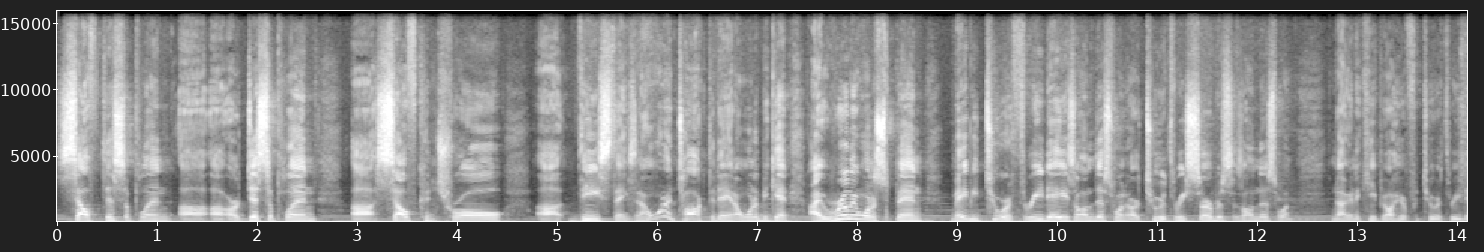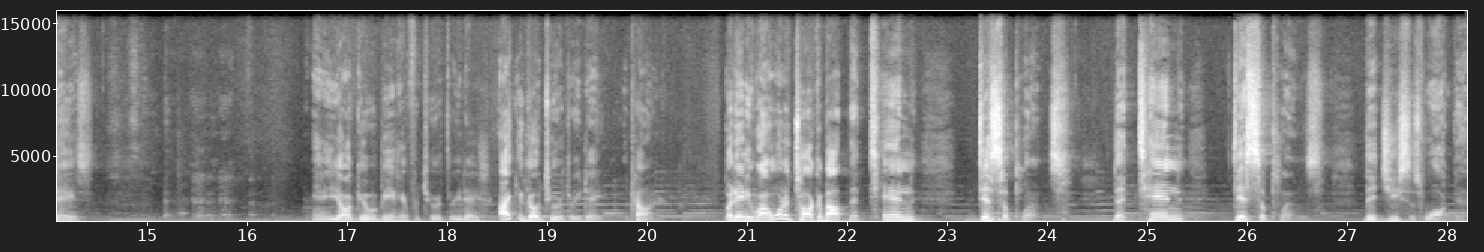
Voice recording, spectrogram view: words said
self discipline uh, uh, or discipline, uh, self control uh, these things. And I want to talk today and I want to begin. I really want to spend maybe two or three days on this one or two or three services on this one. I'm not going to keep y'all here for two or three days. And y'all good with being here for two or three days? I could go two or three days, I'm telling you. But anyway, I want to talk about the 10 disciplines, the 10 disciplines that Jesus walked in.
